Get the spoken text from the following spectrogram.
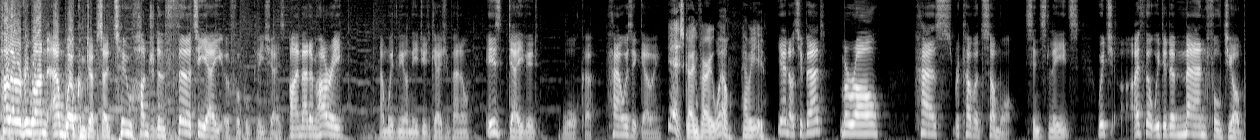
Hello, everyone, and welcome to episode 238 of Football Cliches. I'm Adam Hurrey, and with me on the adjudication panel is David Walker. How is it going? Yeah, it's going very well. How are you? Yeah, not too bad. Morale has recovered somewhat since Leeds, which I thought we did a manful job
